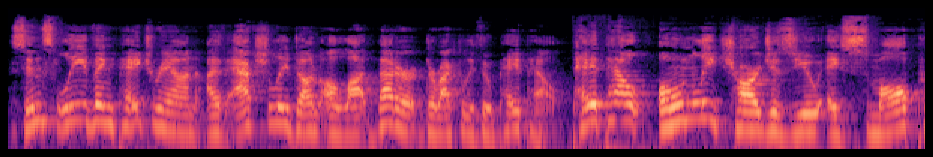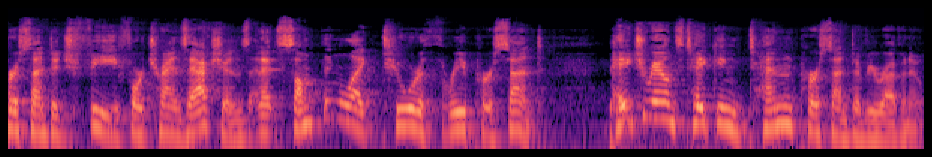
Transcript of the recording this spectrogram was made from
since leaving Patreon, I've actually done a lot better directly through PayPal. PayPal only charges you a small percentage fee for transactions, and it's something like 2 or 3%. Patreon's taking 10% of your revenue.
